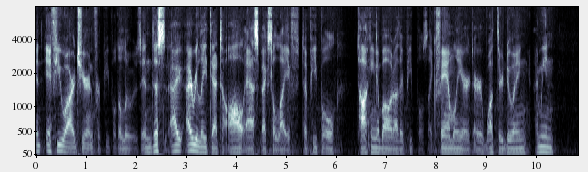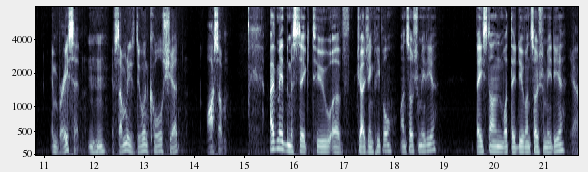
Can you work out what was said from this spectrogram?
And if you are cheering for people to lose, and this, I, I relate that to all aspects of life, to people talking about other people's like family or, or what they're doing. I mean, embrace it. Mm-hmm. If somebody's doing cool shit, awesome. I've made the mistake too of judging people on social media based on what they do on social media. Yeah.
